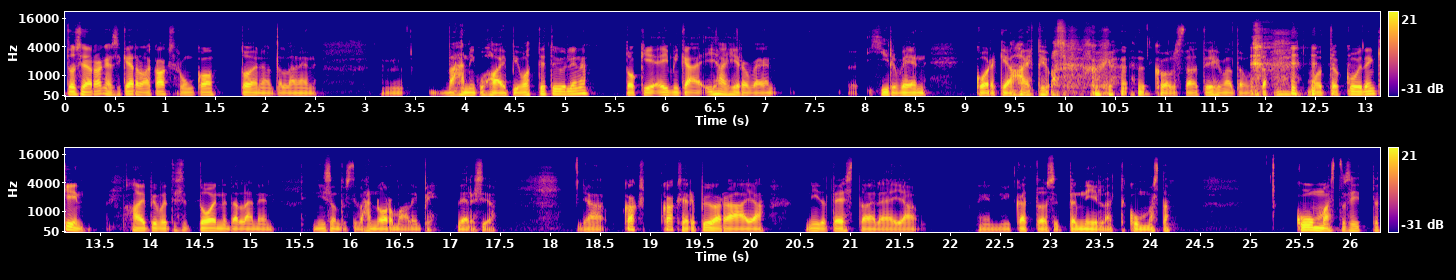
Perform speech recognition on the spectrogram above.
Tosiaan rakensi kerralla kaksi runkoa, toinen on tällainen vähän niin kuin haipivotti-tyylinen, toki ei mikään ihan hirveän, hirveän korkea haipivot, kuulostaa tyhmältä, mutta, mutta kuitenkin haipivotti sitten toinen tällainen niin sanotusti vähän normaalimpi versio. Ja kaksi, kaksi eri pyörää ja niitä testailee ja niin, niin katsoo sitten niillä, että kummasta, kummasta sitten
